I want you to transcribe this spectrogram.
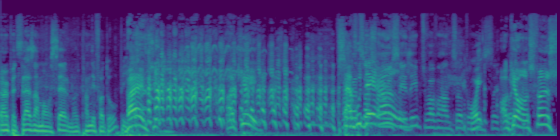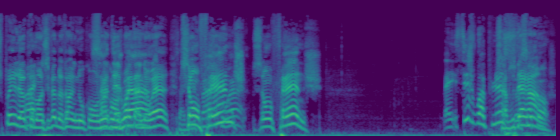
un peu de place dans mon sel, moi, de prendre des photos. Puis... Ben, puis- OK. ça vous dérange? sur un CD, puis tu vas vendre ça, toi. Oui. tu sais. OK, on se fait un souper, là, comme on s'est fait, mettons, avec nos conjoints, conjointes à. Noël. On dépend, French, si on French, Ben, si je vois plus, ça vous dérange?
